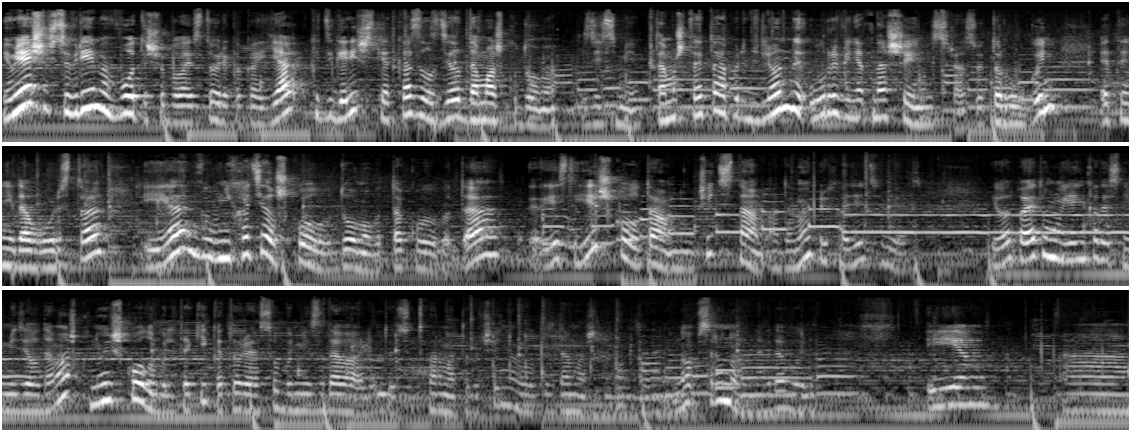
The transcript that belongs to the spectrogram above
И у меня еще все время, вот еще была история какая, я категорически отказывалась делать домашку дома с детьми, потому что это определенный уровень отношений сразу. Это ругань, это недовольство, и я не хотела школу дома вот такую вот, да. Если есть школа там, учитесь там, а домой приходите весь. И вот поэтому я никогда с ними делала домашку. Ну и школы были такие, которые особо не задавали. То есть формат обучения был без домашних заданий. Но все равно иногда были. И а,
